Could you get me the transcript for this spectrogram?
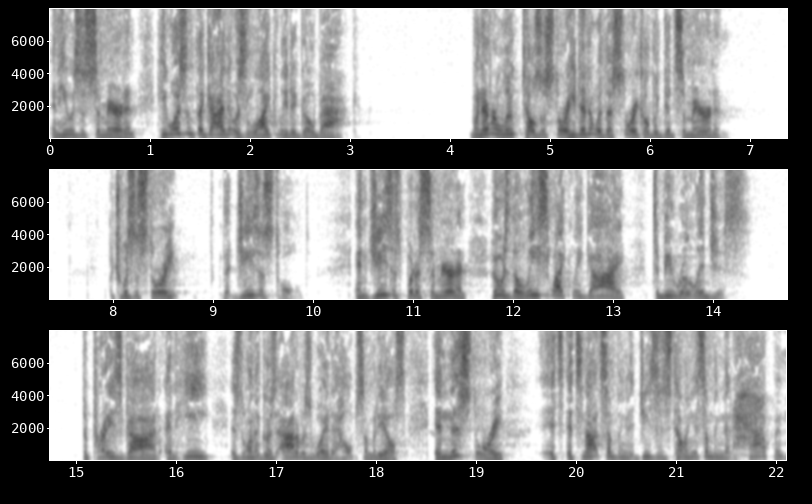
And he was a Samaritan. He wasn't the guy that was likely to go back. Whenever Luke tells a story, he did it with a story called the Good Samaritan, which was a story that Jesus told. And Jesus put a Samaritan who was the least likely guy to be religious, to praise God. And he is the one that goes out of his way to help somebody else. In this story, it's, it's not something that Jesus is telling, it's something that happened.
